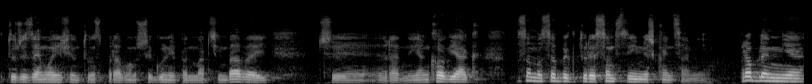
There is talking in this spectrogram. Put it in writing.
którzy zajmują się tą sprawą, szczególnie pan Marcin Bawej czy radny Jankowiak. To są osoby, które są z tymi mieszkańcami. Problem mnie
